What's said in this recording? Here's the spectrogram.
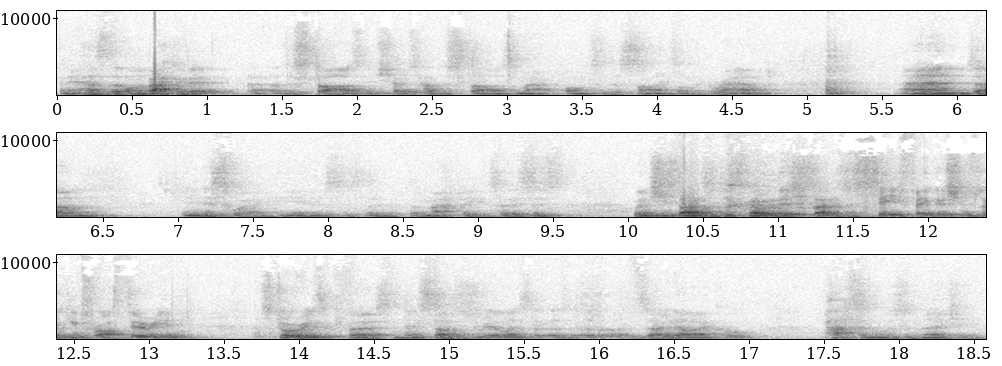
And it has the, on the back of it uh, the stars, and it shows how the stars map onto the signs on the ground. And um, in this way here, this is the, the mapping. So this is, when she started to discover this, she started to see figures. She was looking for Arthurian stories at first, and then started to realize that a, a, zodiacal pattern was emerging.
